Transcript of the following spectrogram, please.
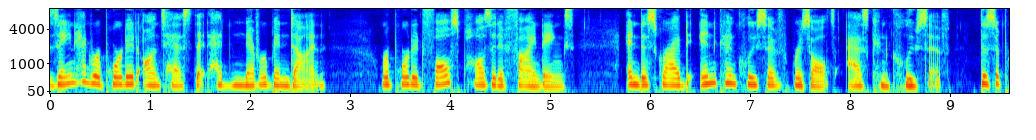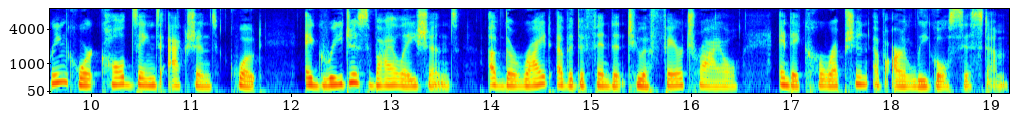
Zain had reported on tests that had never been done, reported false positive findings, and described inconclusive results as conclusive. The Supreme Court called Zain's actions, quote, egregious violations of the right of a defendant to a fair trial and a corruption of our legal system.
